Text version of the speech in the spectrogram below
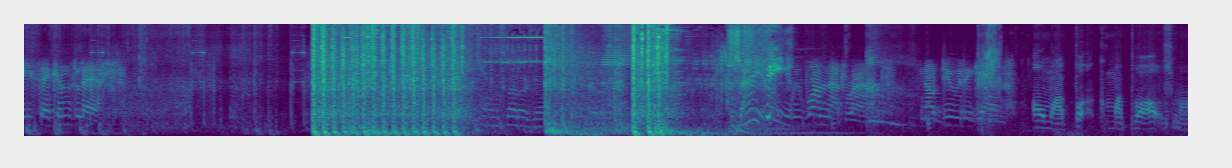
30 seconds left. Damn. We won that round. Now do it again. Oh my fuck, my balls, my.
